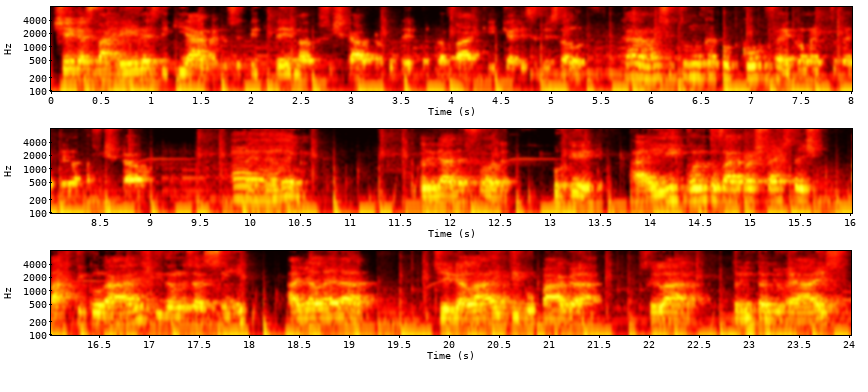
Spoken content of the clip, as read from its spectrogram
chega às barreiras de que, ah, mas você tem que ter nota fiscal para poder comprovar que quer receber esse valor. Cara, mas se tu nunca tocou, velho, como é que tu vai ter nota fiscal? Tá entendendo? Tá ligado? É foda. Porque aí quando tu vai para as festas particulares, digamos assim, a galera chega lá e tipo paga, sei lá, 30 mil reais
